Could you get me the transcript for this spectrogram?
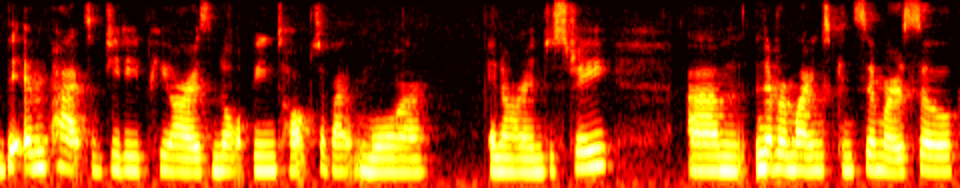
the impact of GDPR is not being talked about more in our industry. Um, never mind consumers. So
